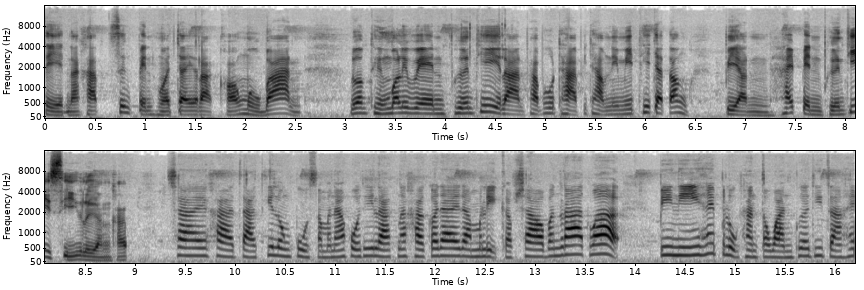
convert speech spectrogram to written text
ษตรนะครับ ซึ่งเป็นหัวใจหลักของหมู่บ้าน รวมถึงบริเวณพื้นที่ลานพระพุทธาพิธรรมนิมิตที่จะต้องเปลี่ยนให้เป็นพื้นที่สีเหลืองครับ ใช่ค่ะ จากที่หลวงปู่สมณโพธิลักษณ์นะคะ ก็ได้ดำริกับชาวบ้านราชว่า ปีนี้ให้ปลูกทานตะวันเพื่อที่จะให้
